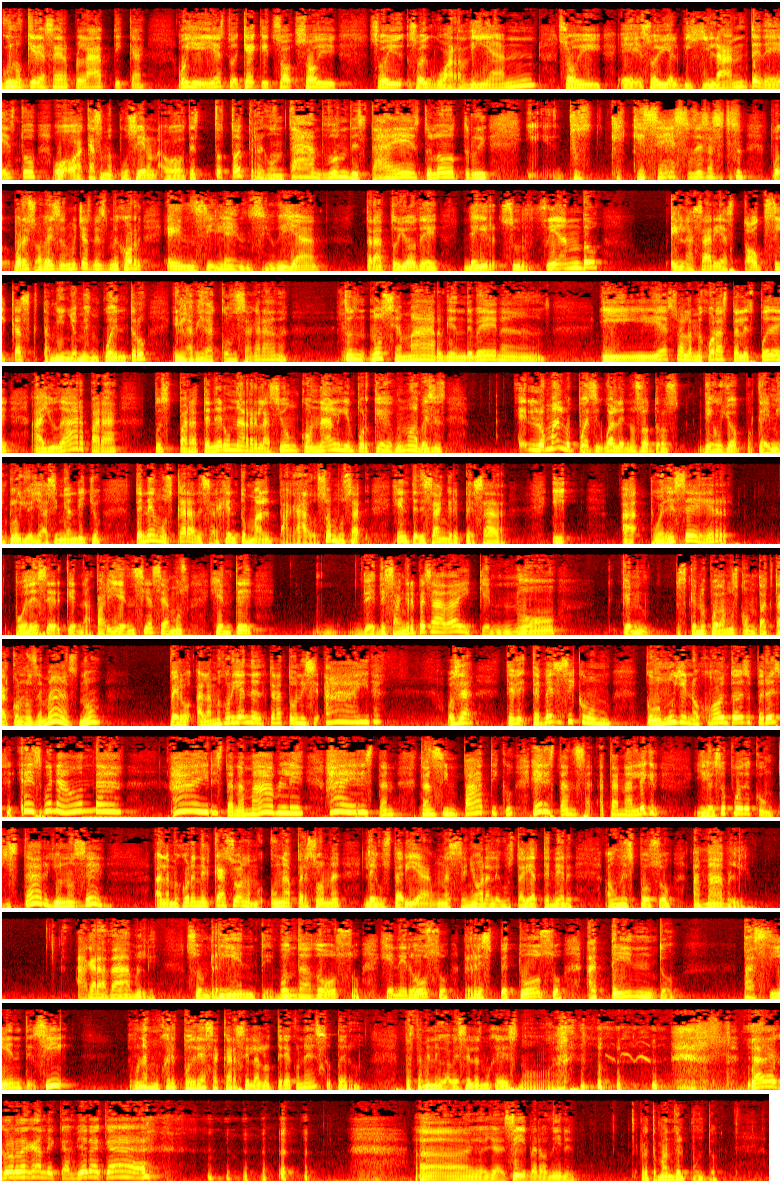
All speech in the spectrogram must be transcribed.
Uno quiere hacer plática. Oye, ¿y esto qué? qué so- soy, soy, soy guardián, soy, eh, soy el vigilante de esto, o, acaso me pusieron, oh, te esto- estoy preguntando dónde está esto, el otro, y, pues, ¿qué, es eso de esa situación? Por, por eso, a veces, muchas veces mejor en silencio, y ya trato yo de, de ir surfeando en las áreas tóxicas que también yo me encuentro en la vida consagrada. Entonces, no se amarguen de veras. Y eso a lo mejor hasta les puede ayudar para, pues, para tener una relación con alguien, porque uno a veces, eh, lo malo pues igual en nosotros, digo yo, porque ahí me incluyo, ya así me han dicho, tenemos cara de sargento mal pagado, somos gente de sangre pesada. Y ah, puede ser, puede ser que en apariencia seamos gente de, de sangre pesada y que no, que, pues que no podamos contactar con los demás, ¿no? Pero a lo mejor ya en el trato uno dice, ah, mira. O sea, te, ves así como, como muy enojón, todo eso, pero es- eres buena onda. Ah, eres tan amable. Ah, eres tan, tan simpático. Eres tan, tan alegre. Y eso puede conquistar, yo no sé. A lo mejor en el caso, a una persona le gustaría, una señora le gustaría tener a un esposo amable, agradable, sonriente, bondadoso, generoso, respetuoso, atento, paciente. Sí, una mujer podría sacarse la lotería con eso, pero pues también digo, a veces las mujeres no. ya mejor déjale cambiar acá. ay. Sí, pero miren, retomando el punto.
